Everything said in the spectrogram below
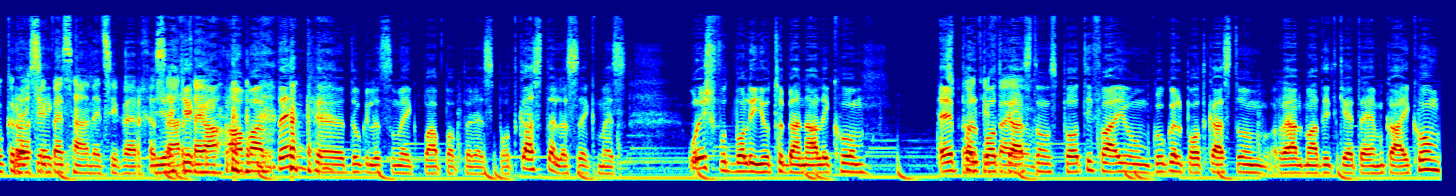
Ու կրոսի պես հանեցի վերխը սարթեն։ Եկեք ավարտենք, դուք լսում եք Papa Perez podcast-ը, լսեք մեզ ուրիշ ֆուտբոլի YouTube-յան ալիքում Apple Podcast-ում, Spotify-ում, Google Podcast-ում, Real Madrid.am կայքում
